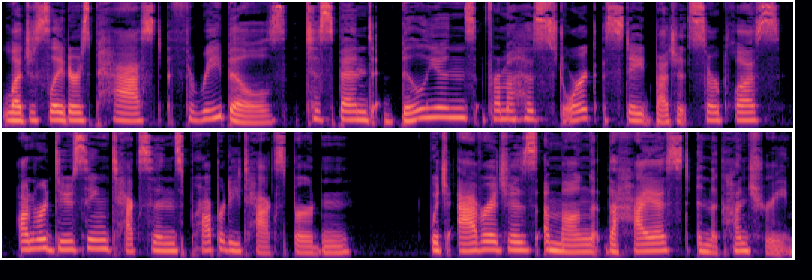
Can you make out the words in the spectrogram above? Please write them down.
Legislators passed three bills to spend billions from a historic state budget surplus on reducing Texans' property tax burden, which averages among the highest in the country.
